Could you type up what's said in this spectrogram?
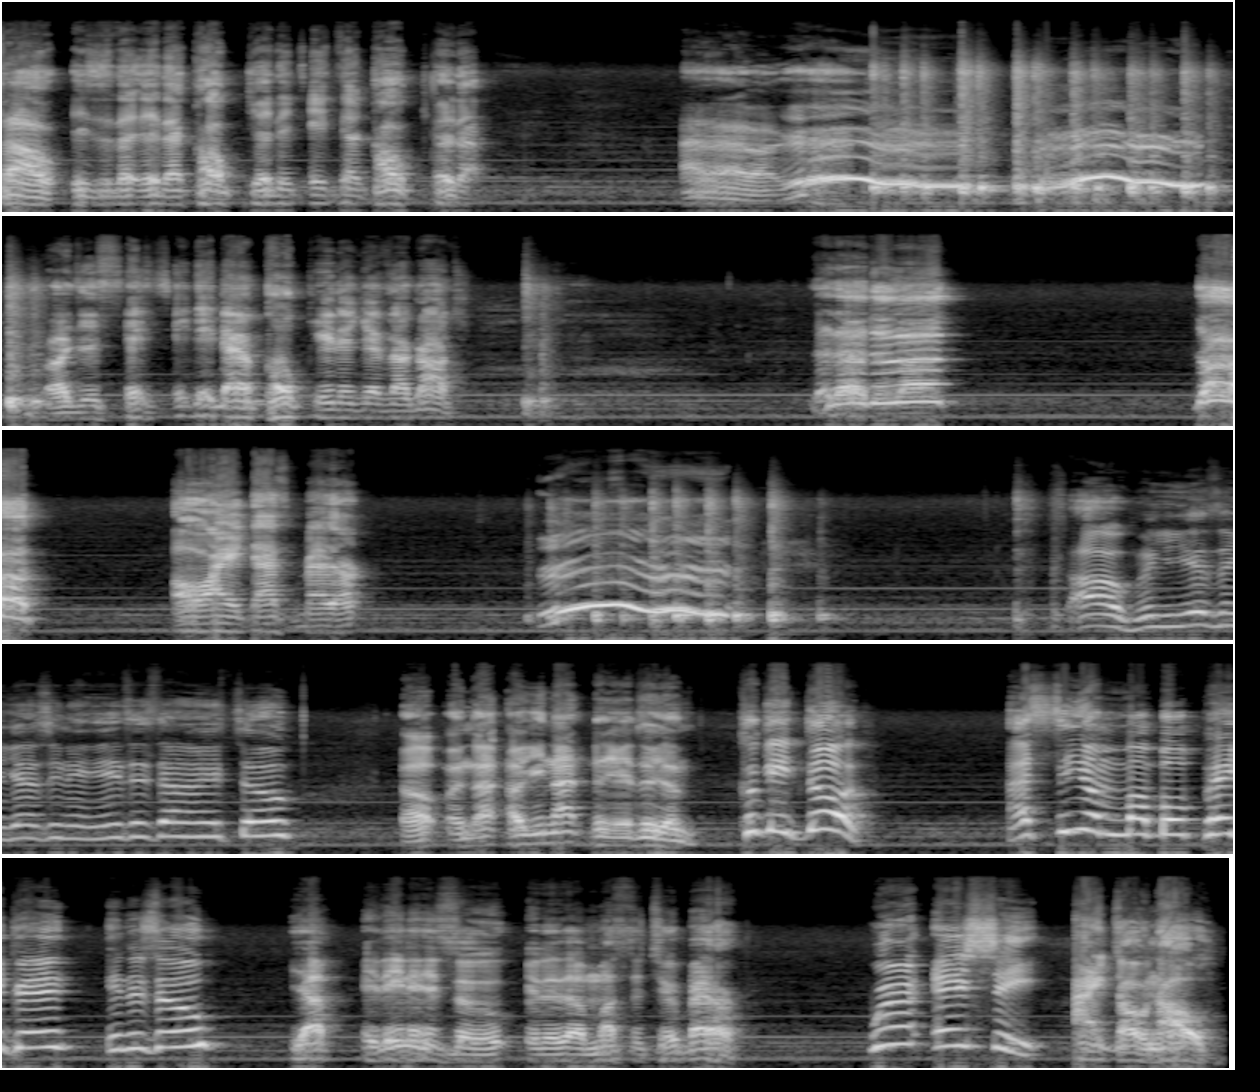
So, is it the, the coke in it? Is the coke in it? Or this is it the coke in it in the gut? Oh, wait, that's better. So, when you using using the on it too? Oh, and that, oh, are you not the Indian? Cookie Dog! I see a mumble penguin in the zoo. Yep, it ain't in the zoo. It is a mustard tube bear. Where is she? I don't know.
